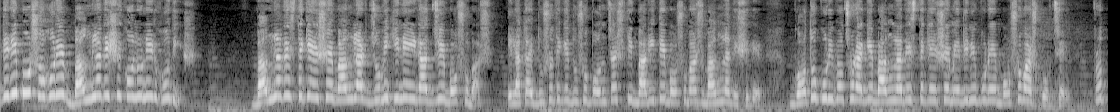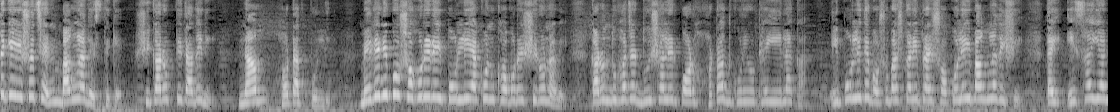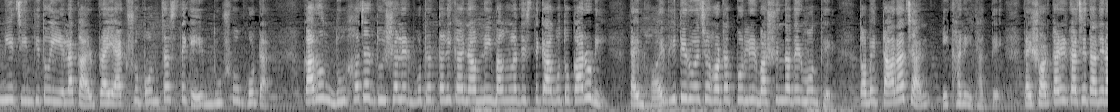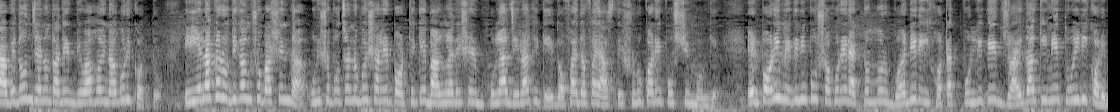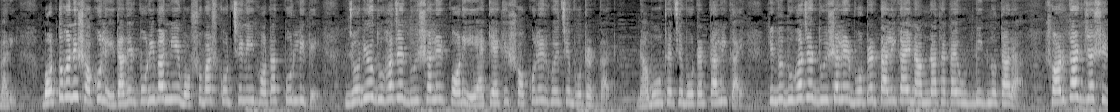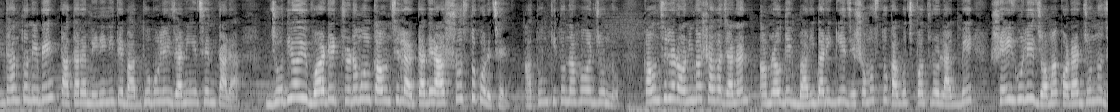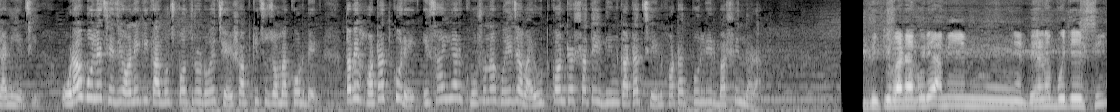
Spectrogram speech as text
মেদিনীপুর শহরে বাংলাদেশি কলোনির হদিশ। বাংলাদেশ থেকে এসে বাংলার জমি কিনে এই রাজ্যে বসবাস। এলাকায় দুশো থেকে দুশো পঞ্চাশটি বাড়িতে বসবাস বাংলাদেশিদের। গত কুড়ি বছর আগে বাংলাদেশ থেকে এসে মেদিনীপুরে বসবাস করছেন। প্রত্যেকে এসেছেন বাংলাদেশ থেকে। স্বীকারোক্তি তাদেরই। নাম হঠাৎ পল্লী। মেদিনীপুর শহরের এই পল্লী এখন খবরের শিরোনামে, কারণ দু হাজার দুই সালের পর হঠাৎ গড়ে ওঠা এই এলাকা। এই পল্লীতে বসবাসকারী প্রায় সকলেই বাংলাদেশি, তাই এসআইআর নিয়ে চিন্তিত এই এলাকার প্রায় একশো পঞ্চাশ থেকে দুশো ভোটার। কারণ দু সালের ভোটার তালিকায় নাম নেই বাংলাদেশ থেকে আগত কারোরই। তাই ভয় ভীতি রয়েছে হঠাৎ পল্লীর বাসিন্দাদের মধ্যে। তবে তারা চান এখানেই থাকতে। তাই সরকারের কাছে তাদের আবেদন যেন তাদের দেওয়া হয় নাগরিকত্ব। এই এলাকার অধিকাংশ বাসিন্দা উনিশশো পঁচানব্বই সালের পর থেকে বাংলাদেশের ভোলা জেলা থেকে দফায় দফায় আসতে শুরু করে পশ্চিমবঙ্গে। এরপরই মেদিনীপুর শহরের এক নম্বর ওয়ার্ডের এই হঠাৎ পল্লীতে জায়গা কিনে তৈরি করে বাড়ি। বর্তমানে সকলেই তাদের পরিবার নিয়ে বসবাস করছেন এই হঠাৎ পল্লীতে। যদিও দু হাজার দুই সালের পরে একে একে সকলের হয়েছে ভোটার কার্ড। নামও উঠেছে ভোটার তালিকায়। কিন্তু দু হাজার দুই সালের ভোটার তালিকায় নাম না থাকায় উদ্বিগ্ন তারা। সরকার যা সিদ্ধান্ত নেবে তা তারা মেনে নিতে বাধ্য বলেই জানিয়েছেন তারা। যদিও এই ওয়ার্ডের তৃণমূল কাউন্সিলর তাদের আশ্বস্ত করেছেন আতঙ্কিত না হওয়ার জন্য। কাউন্সিলর অনিমা সাহা জানান, আমরা ওদের বাড়ি বাড়ি গিয়ে যে সমস্ত কাগজপত্র লাগবে সেইগুলি জমা করার জন্য জানিয়েছি। ওরাও বলেছে যে অনেকই কাগজপত্র রয়েছে, সবকিছু জমা করবেন। তবে হঠাৎ করে এসআইআর ঘোষণা হয়ে যাওয়ায় উৎকণ্ঠার সাথে দিন কাটাচ্ছেন হঠাৎ পল্লীর বাসিন্দারা। বিক্রি বাটা করে আমি বিরানব্বইতে এসেছি।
